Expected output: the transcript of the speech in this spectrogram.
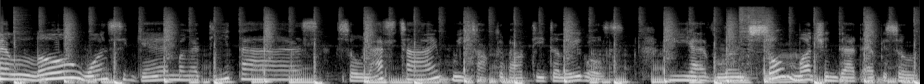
Hello once again mga titas! So last time, we talked about tita labels. We have learned so much in that episode.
